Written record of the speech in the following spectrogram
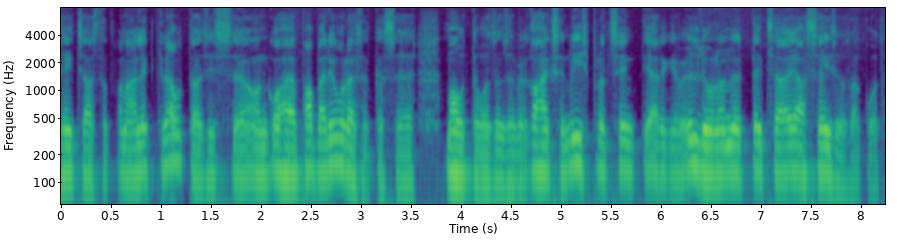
seitse aastat vana elektriauto, siis on kohe paber juures, et kas see mahutavus on seal veel kaheksakümmend viis protsenti järgi või üldjuhul on need täitsa heas seisus akud.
